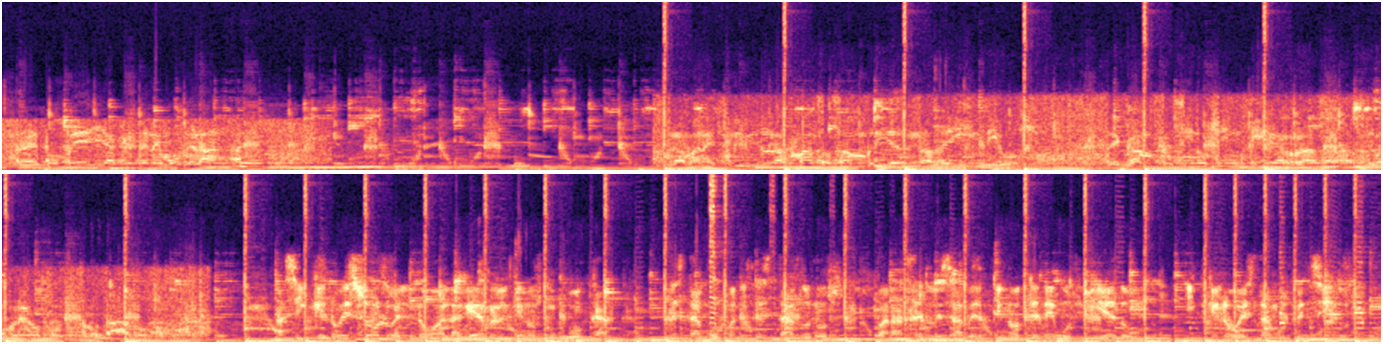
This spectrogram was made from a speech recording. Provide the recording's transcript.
Esta epopeya que tenemos delante la van a escribir las masas hambrientas de indios, de campesinos sin tierra, de obreros explotados. Así que no es solo el no a la guerra el que nos convoca. Estamos manifestándonos para hacerles saber que no tenemos miedo y que no estamos vencidos.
